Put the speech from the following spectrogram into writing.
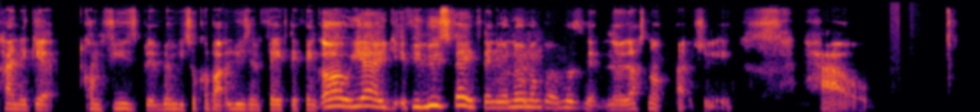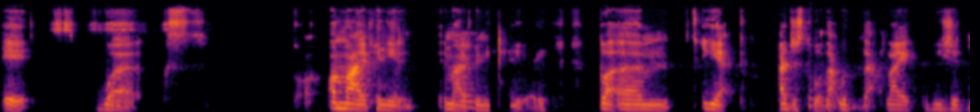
kind of get confused with when we talk about losing faith. They think oh yeah if you lose faith then you're no longer a muslim. No that's not actually how it works on my opinion in my Mm. opinion anyway but um yeah i just thought that would that like we should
